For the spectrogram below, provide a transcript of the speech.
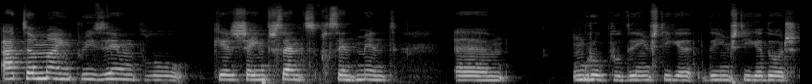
há também, por exemplo, que achei interessante recentemente, um, um grupo de, investiga de investigadores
